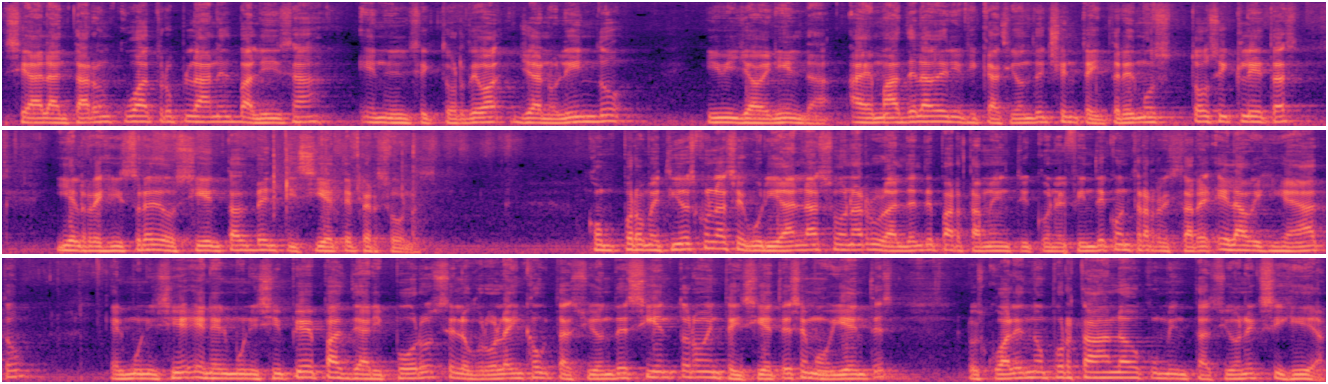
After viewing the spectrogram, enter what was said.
Se adelantaron cuatro planes baliza en el sector de Llano Lindo y Villavenilda, además de la verificación de 83 motocicletas y el registro de 227 personas. Comprometidos con la seguridad en la zona rural del departamento y con el fin de contrarrestar el abigeato, en el municipio de Paz de Ariporo se logró la incautación de 197 semovientes, los cuales no portaban la documentación exigida.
